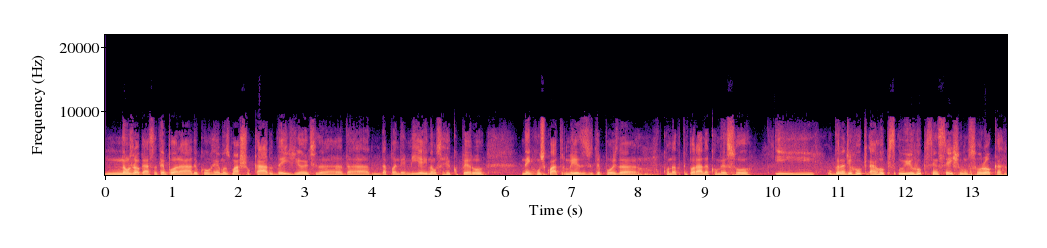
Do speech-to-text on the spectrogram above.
não jogar essa temporada, corremos machucado desde antes da, da, da pandemia e não se recuperou, nem com os quatro meses depois da quando a temporada começou. E o grande Hulk, a Hulk, o Hulk Sensation, o Soroka,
